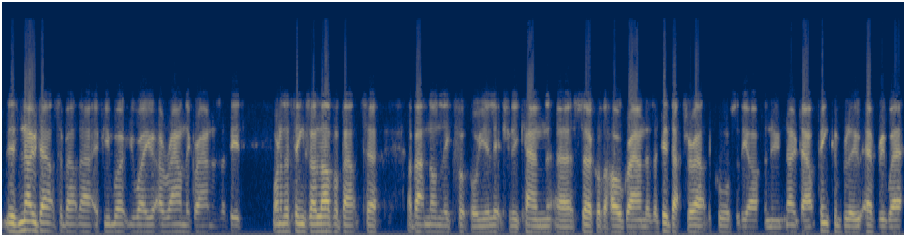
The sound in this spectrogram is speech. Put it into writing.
there's no doubts about that. If you work your way around the ground, as I did, one of the things I love about uh, about non-league football. You literally can uh, circle the whole ground, as I did that throughout the course of the afternoon. No doubt, pink and blue everywhere.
